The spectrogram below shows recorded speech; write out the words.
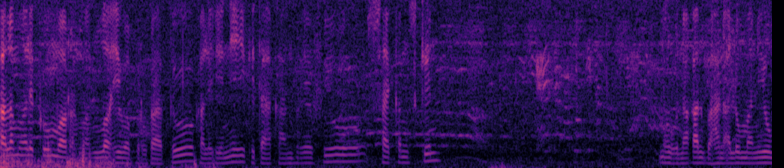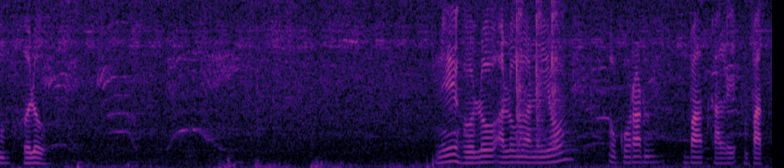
Assalamualaikum warahmatullahi wabarakatuh. Kali ini kita akan review second skin Menggunakan bahan aluminium holo. Ini holo aluminium ukuran 4 kali 4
